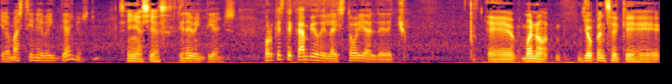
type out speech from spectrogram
y además tiene 20 años, ¿no? Sí, así es. Tiene 20 años. ¿Por qué este cambio de la historia al derecho? Eh, bueno, yo pensé que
